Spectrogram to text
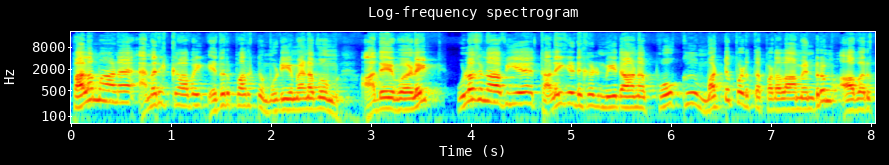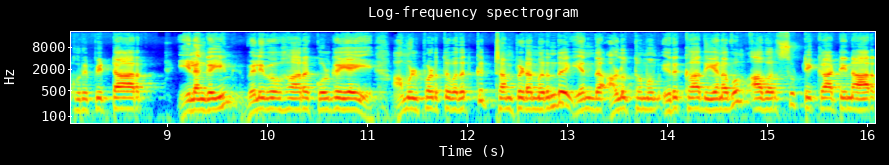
பலமான அமெரிக்காவை எதிர்பார்க்க முடியும் எனவும் அதேவேளை உலகளாவிய தலையீடுகள் மீதான போக்கு மட்டுப்படுத்தப்படலாம் என்றும் அவர் குறிப்பிட்டார். இலங்கையின் வெளிவிவகார கொள்கையை அமுல்படுத்துவதற்கு ட்ரம்பிடமிருந்து எந்த அழுத்தமும் இருக்காது எனவும் அவர் சுட்டிக்காட்டினார்.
